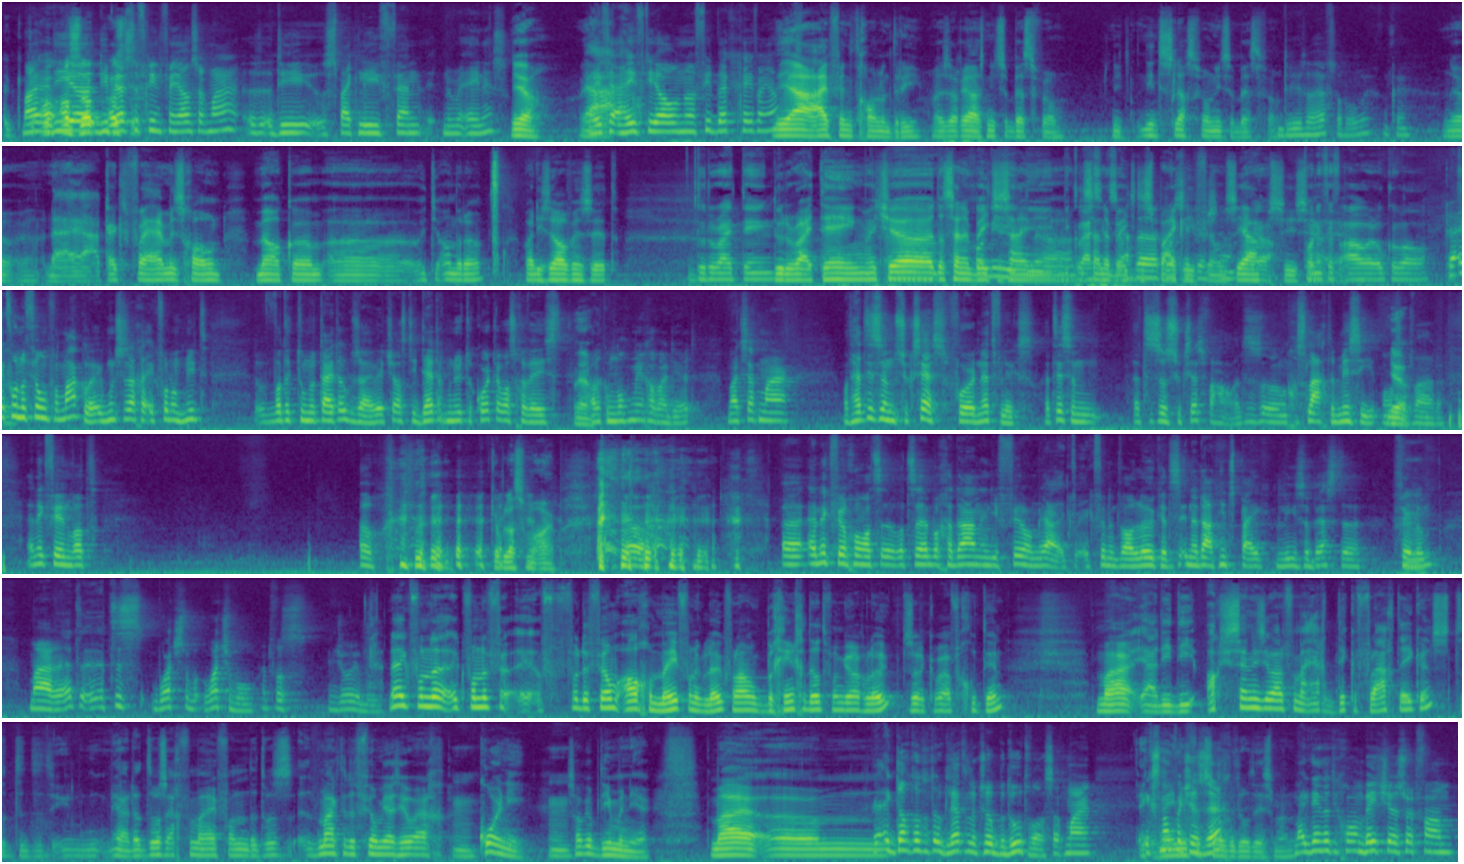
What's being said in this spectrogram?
ik Maar die, als eh, dat- die als- beste vriend van jou, zeg maar, eh, die Spike Lee fan nummer 1 is, Ja. Ja. heeft, hij, heeft hij al een feedback gegeven aan jou? ja, hij vindt het gewoon een drie. Hij zegt, ja, het is niet zijn beste film. Niet, niet de slechtste film, niet zijn beste film. Drie is wel heftig hoor. Oké. Ja, ja. Nou ja, kijk, voor hem is gewoon Malcolm, eh weet die andere, waar hij zelf in zit. Do the right thing. Do the right thing, weet je. Ja, dat zijn een beetje die- zijn, die- eh, die dat zijn een beetje de De Spike Lee films. ja. Ja, precies. ja, 25 ja. Hour ook wel. Ja, ik vond de film vermakelijk. Ik moet zeggen, ik vond hem niet, wat ik toen de tijd ook zei, weet je, als die 30 minuten korter was geweest, Ja. had ik hem nog meer gewaardeerd. Maar ik zeg maar, want het is een succes voor Netflix. Het is een, het is een succesverhaal. Het is een geslaagde missie, als het ware. En ik vind wat... Oh. Ik heb last van mijn arm. Oh. Eh, en ik vind gewoon wat, ze- wat ze hebben gedaan in die film, ja, ik, ik vind het wel leuk. Het is inderdaad niet Spike Lee's beste film, Hmm. maar het, het is watchable, watchable. Het was enjoyable. Nee, ik vond, de, ik vond de, eh, voor de film algemeen vond ik leuk. Voornamelijk het begingedeelte vond ik heel erg leuk. Daar zat ik er wel even goed in. Maar ja, die, die actiescènes die waren voor mij echt dikke vraagtekens. Dat, dat, dat- ja, dat was echt voor mij van... Dat was, het maakte de film juist heel erg Mm. corny. Mm. Snap je op die manier. Maar... ehm, Ja, ik dacht dat het ook letterlijk zo bedoeld was, zeg maar. ik snap weet wat je zegt, zo bedoeld is, man. Maar ik denk dat hij gewoon een beetje een soort van...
